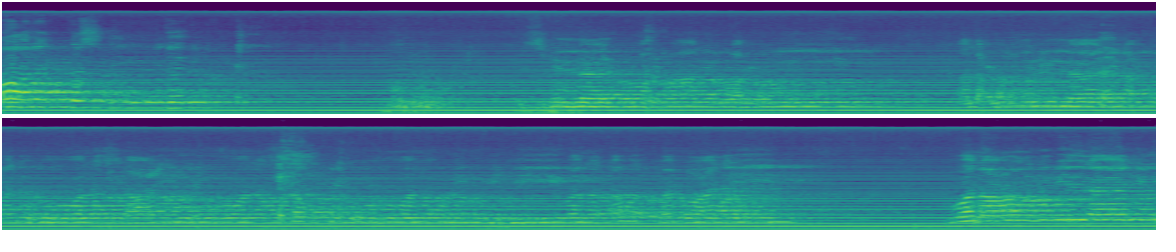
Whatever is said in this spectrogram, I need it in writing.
قال التسديد. بسم الله الرحمن الرحيم. الحمد لله نحمده ونستعينه ونستغفره ونؤمن به ونتوكل عليه. ونعوذ بالله من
